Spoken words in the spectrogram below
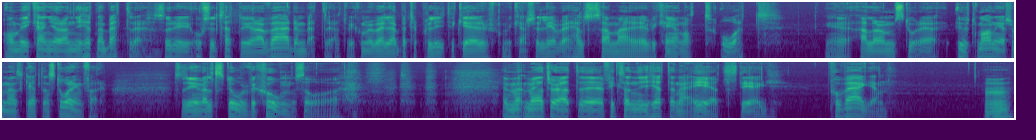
om vi kan göra nyheterna bättre så är det också ett sätt att göra världen bättre. Att vi kommer att välja bättre politiker, vi kanske lever hälsosammare, vi kan göra något åt eh, alla de stora utmaningar som mänskligheten står inför. Så det är en väldigt stor vision. Så. Men jag tror att eh, fixa nyheterna är ett steg på vägen. Mm.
